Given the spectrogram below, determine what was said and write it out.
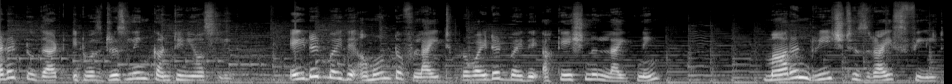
added to that it was drizzling continuously. Aided by the amount of light provided by the occasional lightning, Maran reached his rice field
